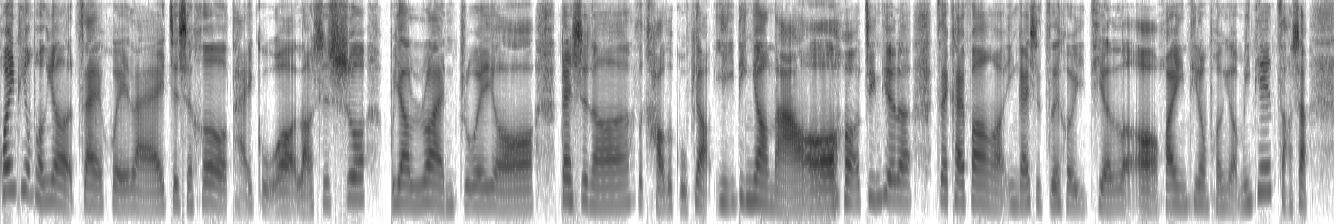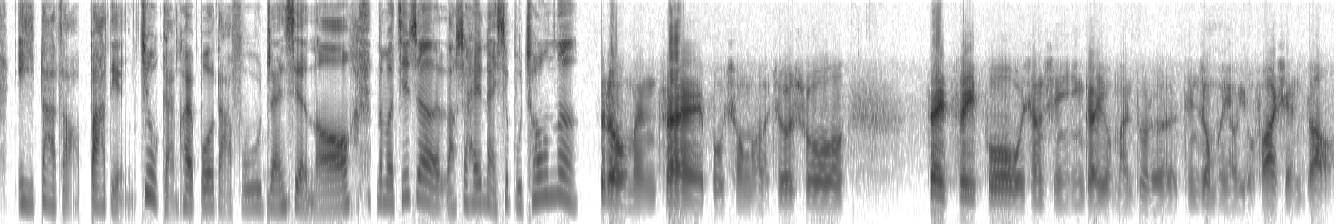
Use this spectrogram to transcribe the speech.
欢迎听众朋友再回来，这时候台股哦，老师说不要乱追哦，但是呢，好的股票一定要拿哦。今天呢，在开放啊，应该是最后一天了哦。欢迎听众朋友，明天早上一大早八点就赶快拨打服务专线哦。那么接着，老师还有哪些补充呢？是的，我们再补充啊，就是说。在这一波，我相信应该有蛮多的听众朋友有发现到，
